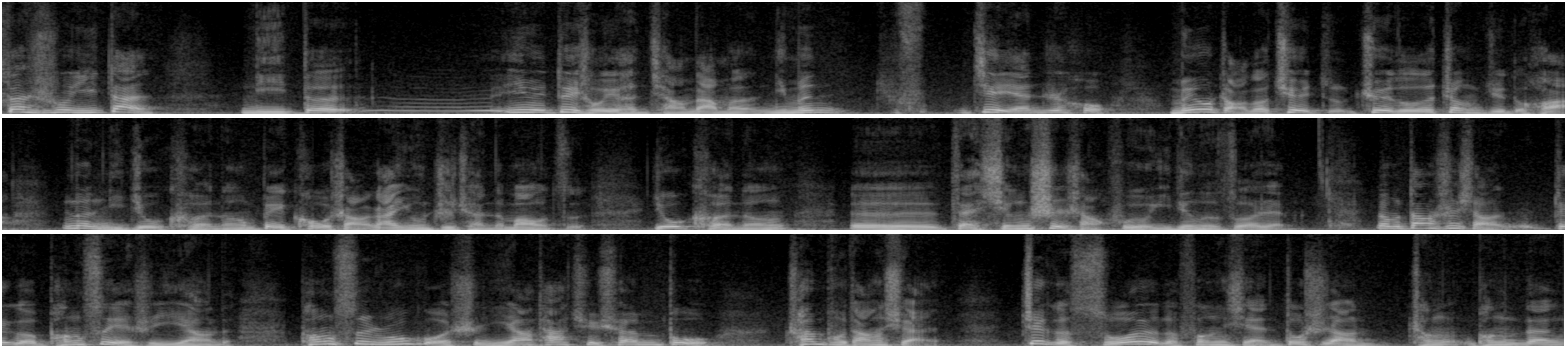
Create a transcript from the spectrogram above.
但是说一旦你的，因为对手也很强大嘛，你们戒严之后。没有找到确确凿的证据的话，那你就可能被扣上滥用职权的帽子，有可能呃在刑事上负有一定的责任。那么当时想，这个彭斯也是一样的。彭斯如果是你让他去宣布川普当选，这个所有的风险都是让承彭丹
